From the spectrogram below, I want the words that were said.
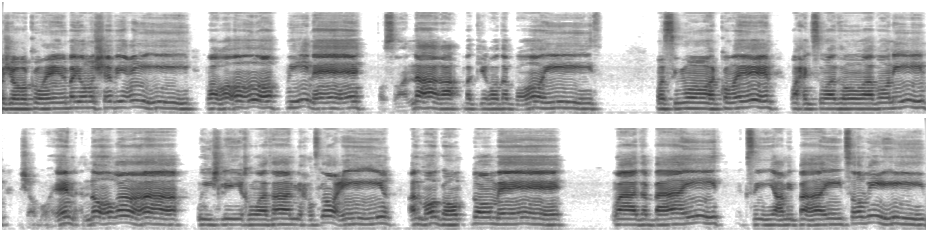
ושוב הכהן ביום השביעי וראו והנה פוסו הנערה בקירות הבית ושימו הכהן וחילצו עדו עוונים אשר בוהן הנורא והשליכו אותן מחוץ לו עיר על מוגום דומה ועד הבית יקסיע מבית סוביב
